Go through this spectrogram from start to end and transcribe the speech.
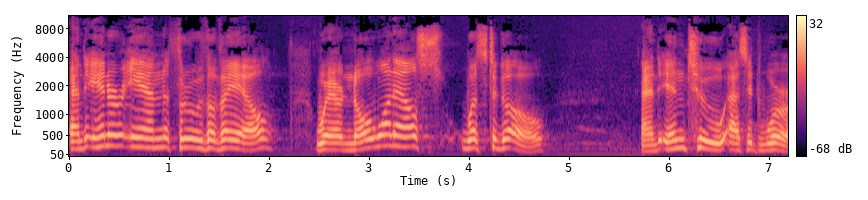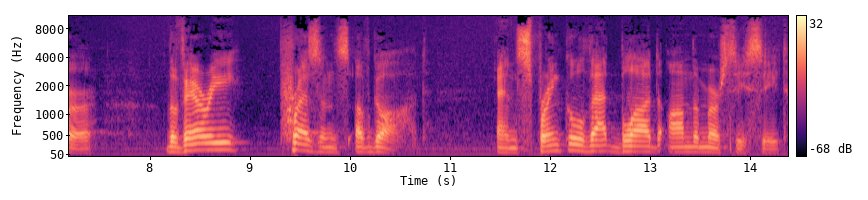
and enter in through the veil where no one else was to go, and into, as it were, the very presence of God, and sprinkle that blood on the mercy seat,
